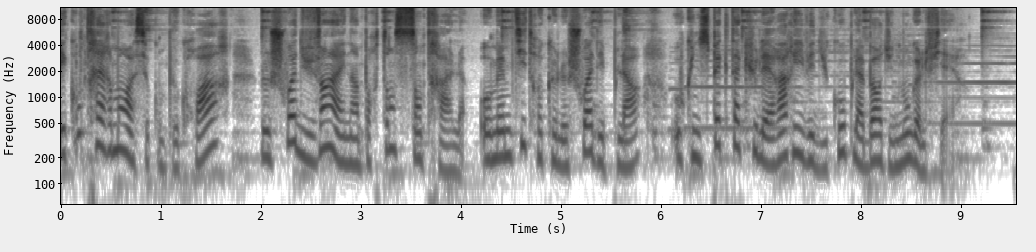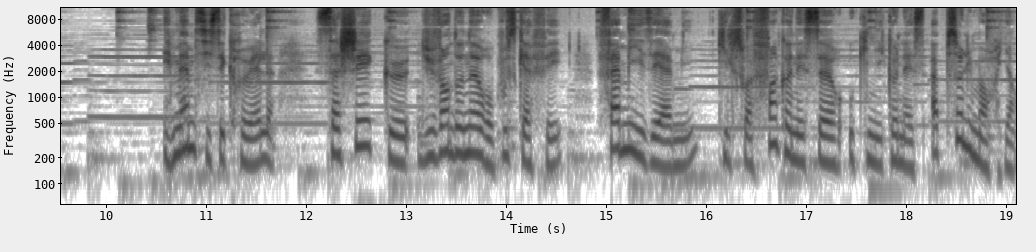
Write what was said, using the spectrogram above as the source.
Et contrairement à ce qu'on peut croire, le choix du vin a une importance centrale, au même titre que le choix des plats ou qu'une spectaculaire arrivée du couple à bord d'une montgolfière. Et même si c'est cruel, Sachez que du vin d'honneur au pouce café, familles et amis, qu'ils soient fins connaisseurs ou qui n'y connaissent absolument rien,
